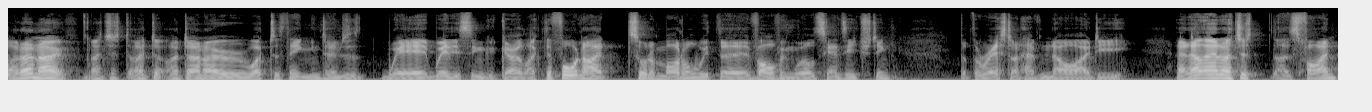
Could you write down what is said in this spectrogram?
I don't know. I just I, don't- I don't know what to think in terms of where, where this thing could go. Like the Fortnite sort of model with the evolving world sounds interesting, but the rest I'd have no idea. And I, and I just that's fine.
